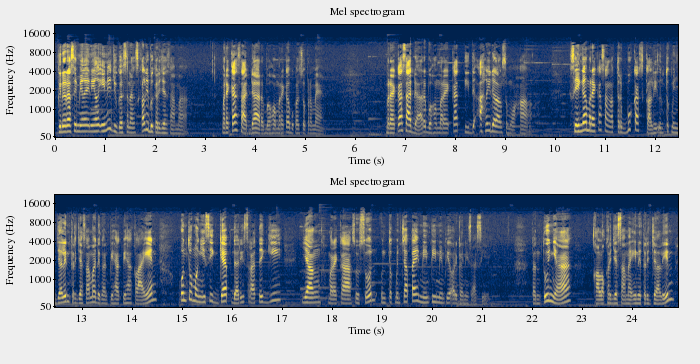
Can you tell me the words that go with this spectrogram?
Generasi milenial ini juga senang sekali bekerja sama. Mereka sadar bahwa mereka bukan Superman. Mereka sadar bahwa mereka tidak ahli dalam semua hal sehingga mereka sangat terbuka sekali untuk menjalin kerjasama dengan pihak-pihak lain untuk mengisi gap dari strategi yang mereka susun untuk mencapai mimpi-mimpi organisasi. Tentunya, kalau kerjasama ini terjalin,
